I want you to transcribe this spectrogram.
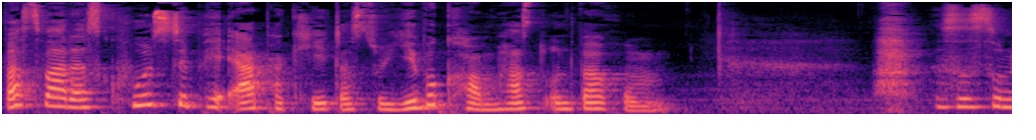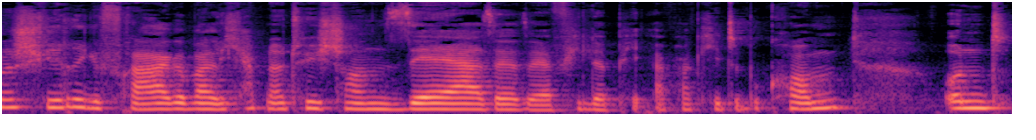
was war das coolste PR-Paket, das du je bekommen hast und warum? Das ist so eine schwierige Frage, weil ich habe natürlich schon sehr, sehr, sehr viele PR-Pakete bekommen. Und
